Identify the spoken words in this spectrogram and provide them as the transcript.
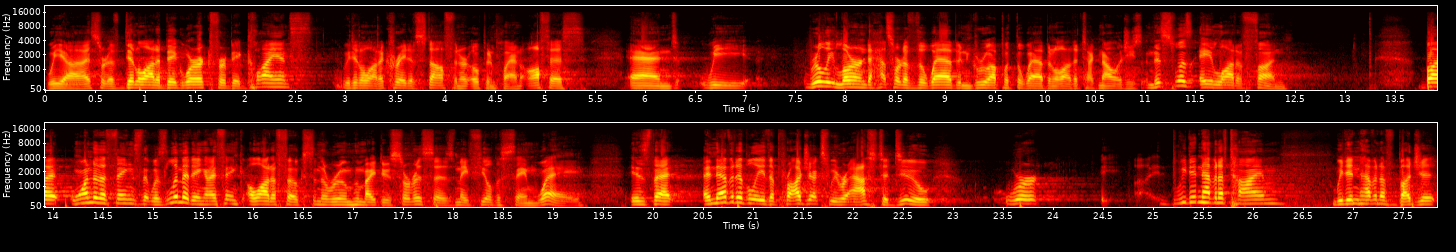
We uh, sort of did a lot of big work for big clients. We did a lot of creative stuff in our open plan office. And we really learned how, sort of the web and grew up with the web and a lot of the technologies. And this was a lot of fun. But one of the things that was limiting, and I think a lot of folks in the room who might do services may feel the same way, is that inevitably the projects we were asked to do were, we didn't have enough time, we didn't have enough budget,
